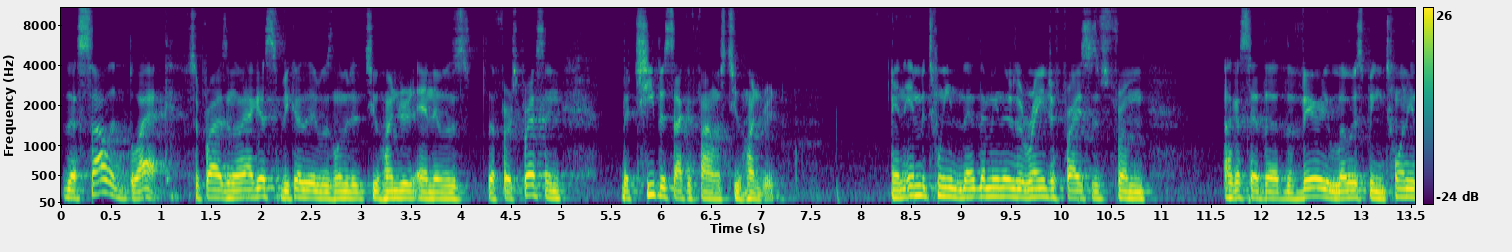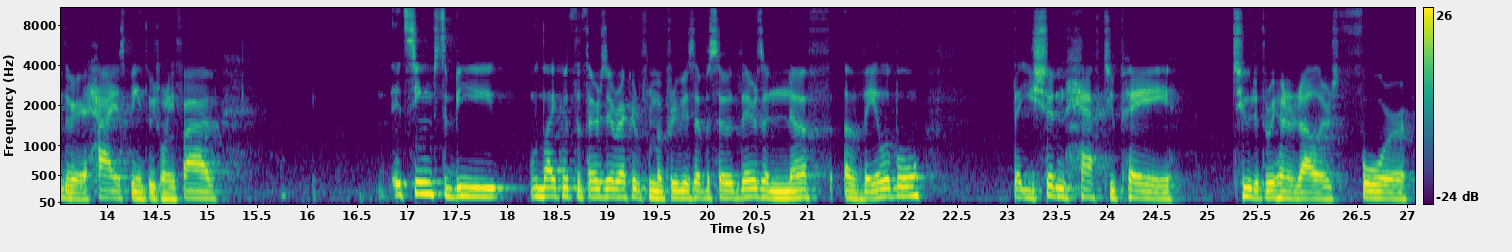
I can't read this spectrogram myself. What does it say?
the solid black, surprisingly, I guess because it was limited to 200 and it was the first pressing, the cheapest I could find was 200. And in between, I mean, there's a range of prices from, like I said, the, the very lowest being 20, the very highest being 325. It seems to be like with the Thursday record from a previous episode, there's enough available that you shouldn't have to pay two to three hundred dollars for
